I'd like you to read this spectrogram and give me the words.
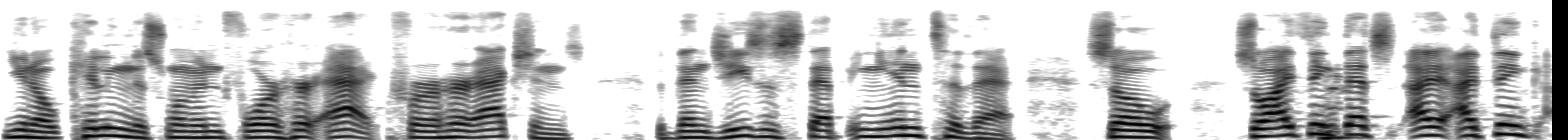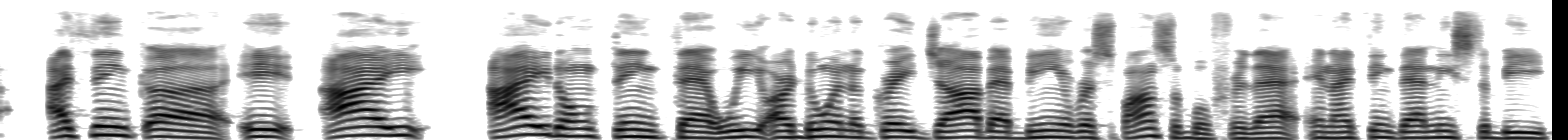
you know, killing this woman for her act for her actions but then Jesus stepping into that. So so I think that's I, I think I think uh it I I don't think that we are doing a great job at being responsible for that. And I think that needs to be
